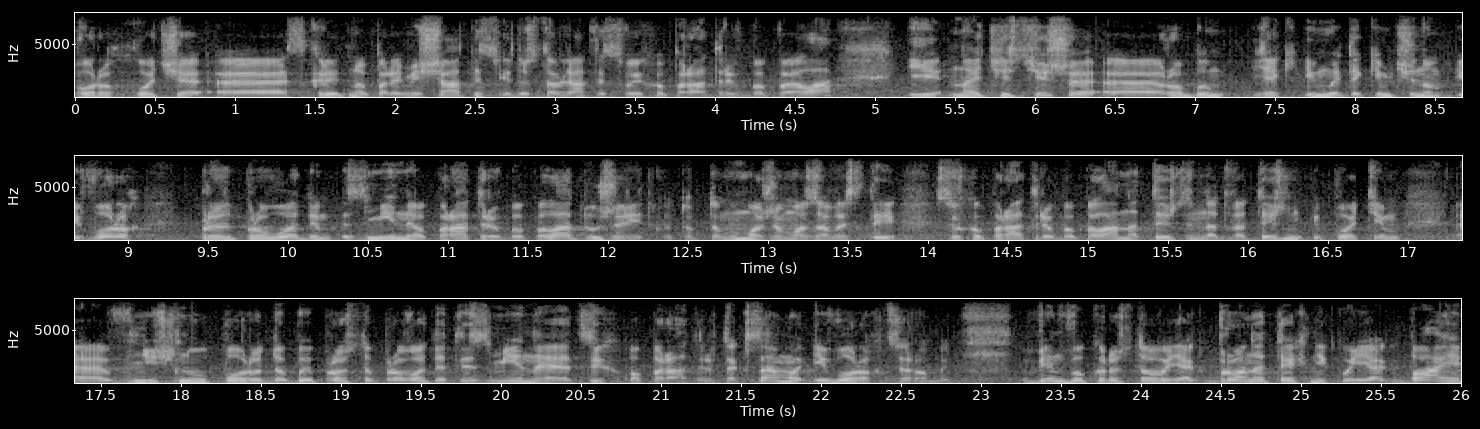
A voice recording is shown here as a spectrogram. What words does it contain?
ворог хоче е, скритно переміщатись і доставляти своїх операторів БПЛА. І найчастіше е, робимо як і ми таким чином, і ворог. Проводимо зміни операторів БПЛА дуже рідко. Тобто, ми можемо завести своїх операторів БПЛА на тиждень, на два тижні, і потім е, в нічну пору доби просто проводити зміни цих операторів. Так само і ворог це робить. Він використовує як бронетехніку, як баги,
